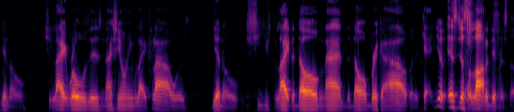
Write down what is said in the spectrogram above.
you know she liked roses now she don't even like flowers you know she used to like the dog now the dog break her out or the cat you know, it's just a lot of different stuff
